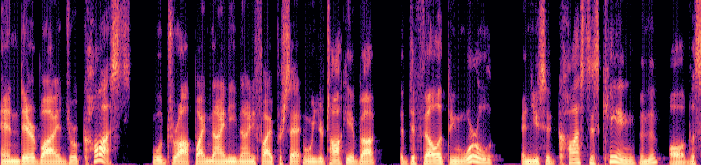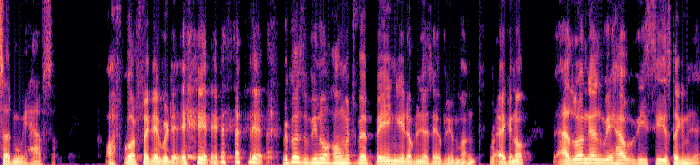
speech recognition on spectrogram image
and thereby your costs will drop by 90, 95%. And when you're talking about a developing world, and you said cost is king, Mhm. all of a sudden we have something. Of course, like every day. because we know how much we're paying AWS every month. Right. Like, you know, as long as we have VCs, like,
